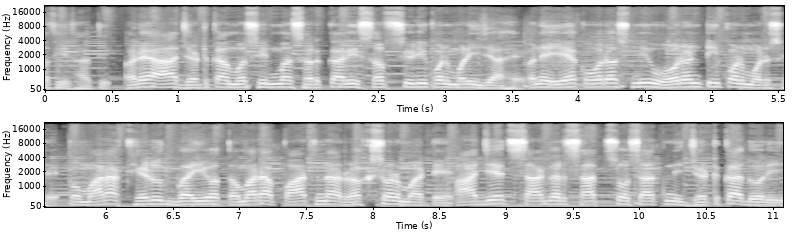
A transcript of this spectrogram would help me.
નથી થતી. અરે આ ઝટકા મશીનમાં સરકારી સબસિડી પણ મળી જાય અને એક વર્ષની વોરંટી પણ મળશે. તો મારા ખેડૂત ભાઈઓ, તમારા પાકના રક્ષણ માટે આજે જ સાગર સાતસો સાતની ઝટકા દોરી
